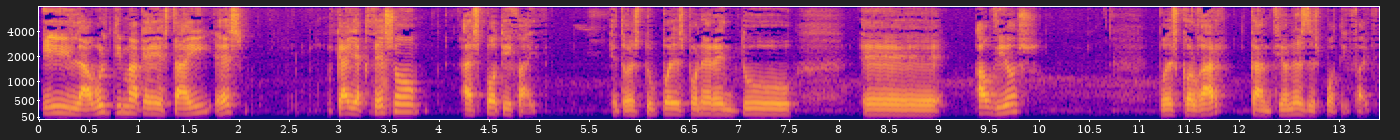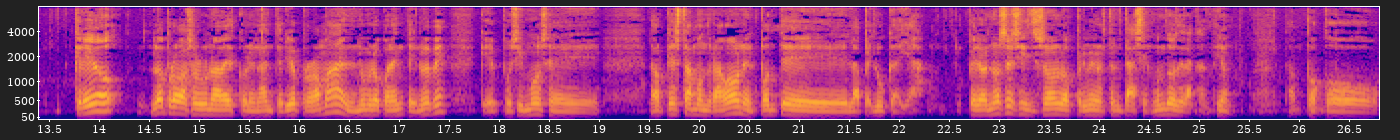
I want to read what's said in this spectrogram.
Y la última que está ahí es que hay acceso a Spotify. Entonces tú puedes poner en tu eh, audios, puedes colgar canciones de Spotify. Creo, lo he probado solo una vez con el anterior programa, el número 49, que pusimos eh, la Orquesta Mondragón, el Ponte la Peluca ya. Pero no sé si son los primeros 30 segundos de la canción. Tampoco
